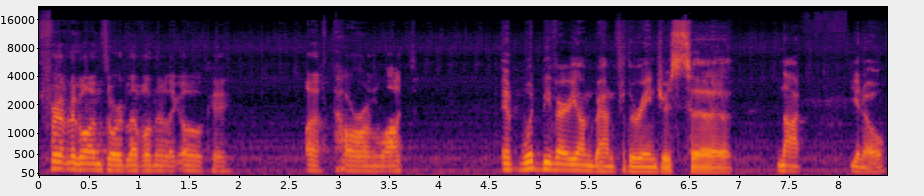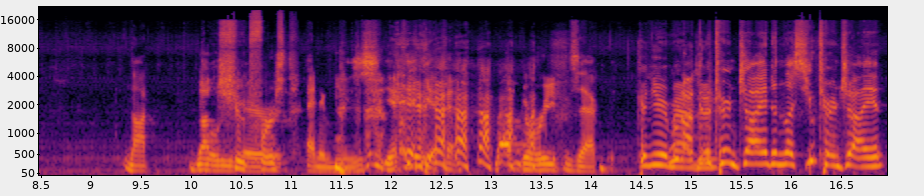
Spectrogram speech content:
for them to go on Zord level, and they're like, oh okay, uh, power unlocked. it would be very on brand for the Rangers to not, you know, not Not shoot first. enemies. yeah, yeah. Augury. exactly. Can you imagine? We're not gonna turn giant unless you turn giant.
